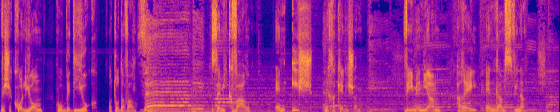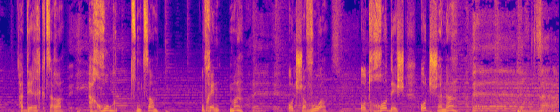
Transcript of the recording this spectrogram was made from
ושכל יום הוא בדיוק אותו דבר. זה מכבר, אין איש מחכה לי שם. ואם אין ים, הרי אין גם ספינה. הדרך קצרה, החוג צומצם. ובכן, מה? עוד שבוע? עוד חודש? עוד שנה? הדרך קצרה,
